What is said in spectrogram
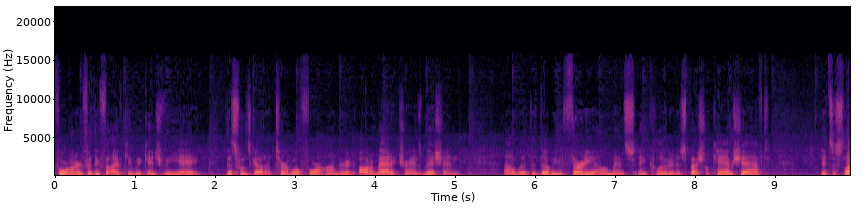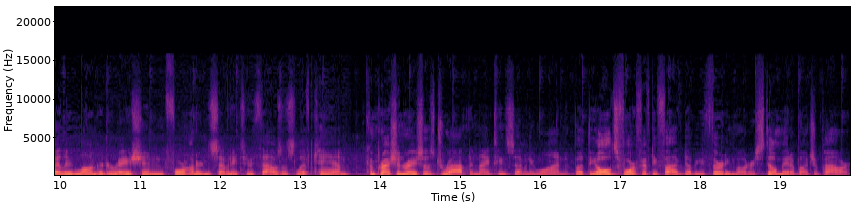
455 cubic inch V8. This one's got a turbo 400 automatic transmission, uh, but the W30 elements included a special camshaft, it's a slightly longer duration, 472 thousandths lift cam. Compression ratios dropped in 1971, but the Olds 455 W30 motor still made a bunch of power.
